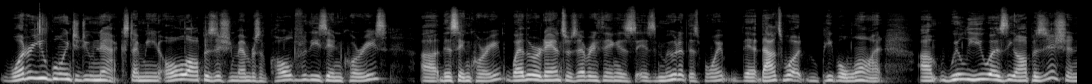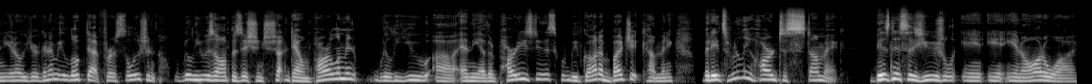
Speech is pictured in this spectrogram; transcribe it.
what are you going to do next? I mean, all opposition members have called for these inquiries uh, this inquiry. Whether it answers everything is, is moot at this point. That, that's what people want. Um, will you, as the opposition, you know, you're going to be looked at for a solution. Will you, as opposition, shut down Parliament? Will you uh, and the other parties do this? We've got a budget coming, but it's really hard to stomach business as usual in, in, in, Ottawa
